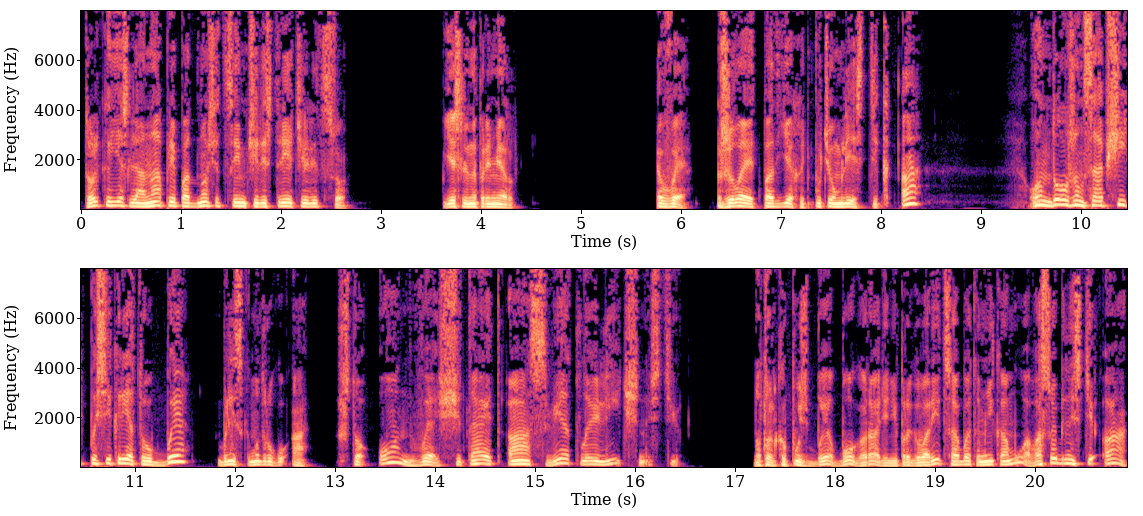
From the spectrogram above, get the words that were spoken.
только если она преподносится им через третье лицо. Если, например, В желает подъехать путем лести к А, он должен сообщить по секрету Б, близкому другу А, что он, В, считает А светлой личностью. Но только пусть Б, Бога ради, не проговорится об этом никому, а в особенности А.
